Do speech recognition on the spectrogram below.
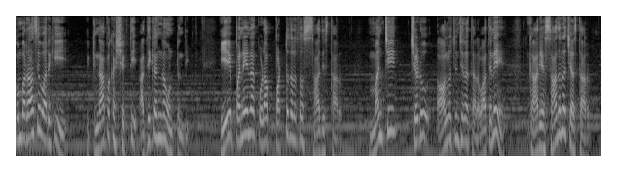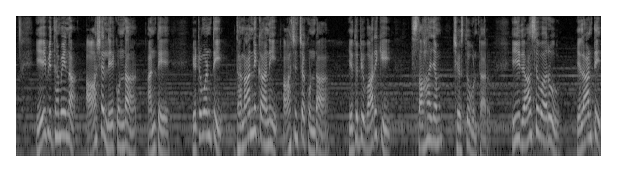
కుంభరాశి వారికి జ్ఞాపక శక్తి అధికంగా ఉంటుంది. ఏ పనైనా కూడా పట్టుదలతో సాధిస్తారు. మంచి చెడు ఆలోచించిన తర్వాతనే కార్యసాధన చేస్తారు. ఏ విధమైన ఆశ లేకుండా అంటే ఎటువంటి ధనాన్ని కానీ ఆశించకుండా ఎదుటి వారికి సహాయం చేస్తూ ఉంటారు. ఈ రాశి వారు ఎలాంటి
